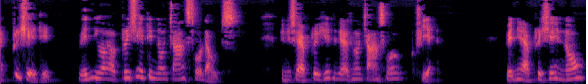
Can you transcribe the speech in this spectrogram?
Appreciate it. When you are appreciating, no chance for doubts. When you say appreciate, there is no chance for fear. When you appreciate, no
